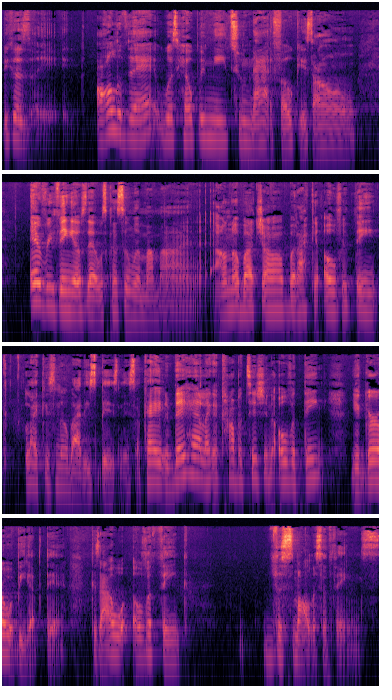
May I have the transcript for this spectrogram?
Because eh, all of that was helping me to not focus on everything else that was consuming my mind. I don't know about y'all, but I can overthink like it's nobody's business, okay? If they had like a competition to overthink, your girl would be up there because I will overthink the smallest of things.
